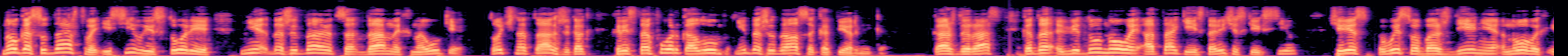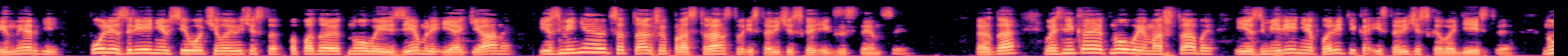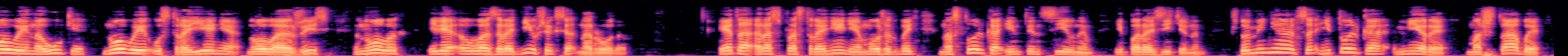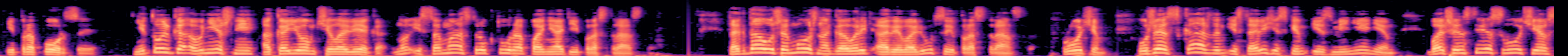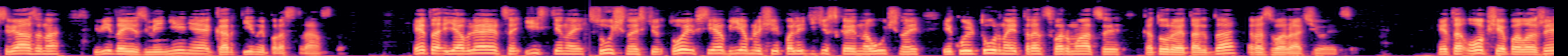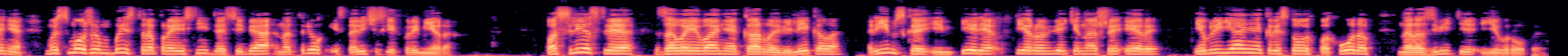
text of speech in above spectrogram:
Но государства и силы истории не дожидаются данных науки, точно так же, как Христофор Колумб не дожидался Коперника. Каждый раз, когда ввиду новой атаки исторических сил, через высвобождение новых энергий, поле зрения всего человечества попадают новые земли и океаны, изменяются также пространства исторической экзистенции. Тогда возникают новые масштабы и измерения политико-исторического действия, новые науки, новые устроения, новая жизнь новых или возродившихся народов. Это распространение может быть настолько интенсивным и поразительным, что меняются не только меры, масштабы и пропорции, не только внешний окоем человека, но и сама структура понятий пространства. Тогда уже можно говорить о революции пространства. Впрочем, уже с каждым историческим изменением в большинстве случаев связано видоизменение картины пространства. Это является истинной сущностью той всеобъемлющей политической, научной и культурной трансформации, которая тогда разворачивается. Это общее положение мы сможем быстро прояснить для себя на трех исторических примерах. Последствия завоевания Карла Великого, Римская империя в первом веке нашей эры и влияние крестовых походов на развитие Европы.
